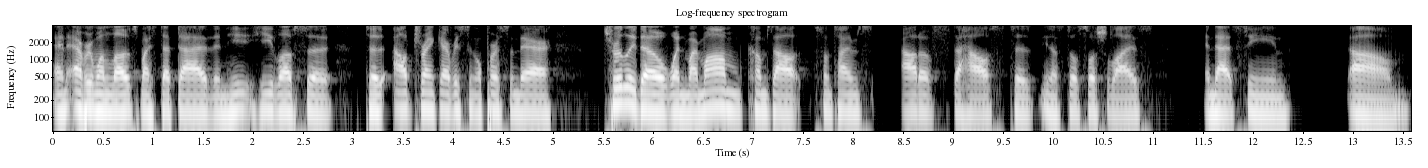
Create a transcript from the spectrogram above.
and everyone loves my stepdad and he he loves to to outdrink every single person there. Truly though, when my mom comes out sometimes out of the house to, you know, still socialize in that scene, um,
